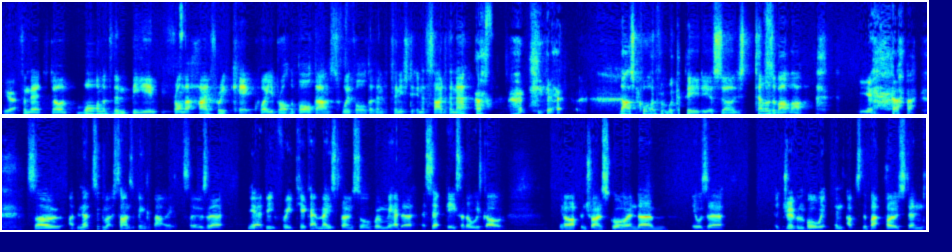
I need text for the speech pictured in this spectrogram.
Yeah. For Maidstone, one of them being from a high free kick where you brought the ball down, swiveled, and then finished it in the side of the net. yeah. That's quoted from Wikipedia. So just tell us about that. Yeah. so I didn't have too much time to think about it. So it was a yeah a deep free kick at Maidstone. Sort of when we had a, a set piece, I'd always go, you know, up and try and score. And um, it was a, a driven ball up to the back post, and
